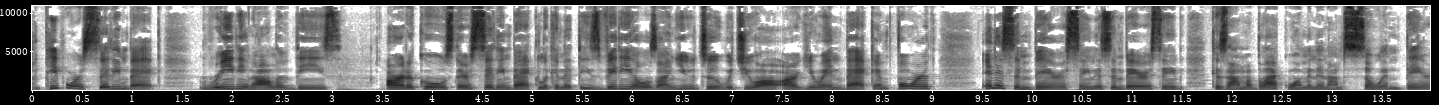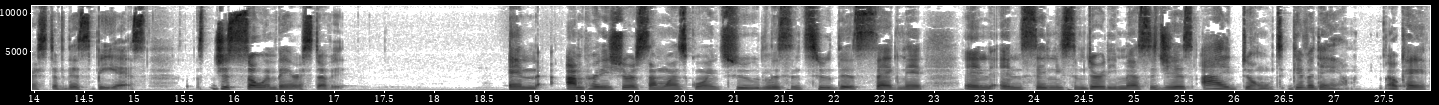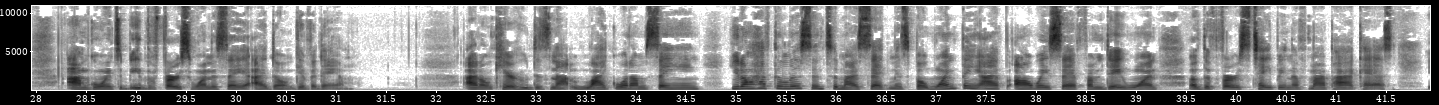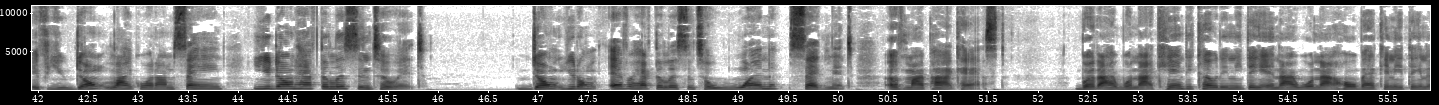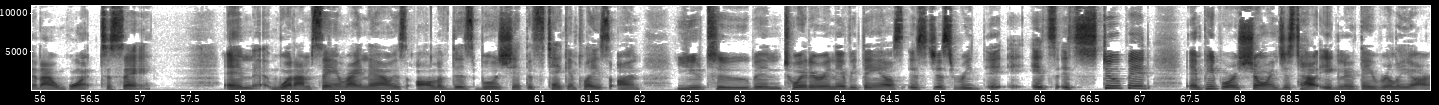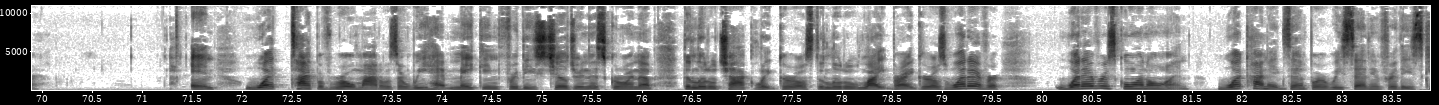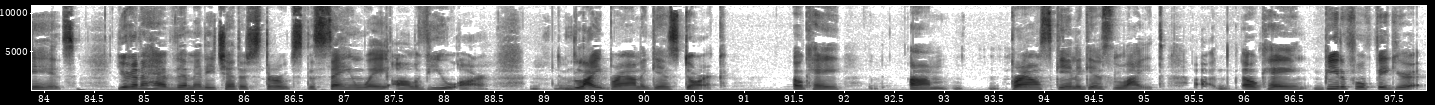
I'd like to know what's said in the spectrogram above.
People are sitting back reading all of these articles. They're sitting back looking at these videos on YouTube with you all arguing back and forth. And it's embarrassing. It's embarrassing because I'm a black woman and I'm so embarrassed of this BS. Just so embarrassed of it. And I'm pretty sure someone's going to listen to this segment and, and send me some dirty messages. I don't give a damn. Okay. I'm going to be the first one to say I don't give a damn. I don't care who does not like what I'm saying. You don't have to listen to my segments. But one thing I've always said from day one of the first taping of my podcast if you don't like what I'm saying, you don't have to listen to it don't you don't ever have to listen to one segment of my podcast but i will not candy coat anything and i will not hold back anything that i want to say and what i'm saying right now is all of this bullshit that's taking place on youtube and twitter and everything else it's just re- it, it's it's stupid and people are showing just how ignorant they really are. And what type of role models are we making for these children that's growing up? The little chocolate girls the little light bright girls whatever whatever's going on what kind of example are we setting for these kids you're going to have them at each other's throats the same way all of you are light brown against dark okay um brown skin against light uh, okay beautiful figure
